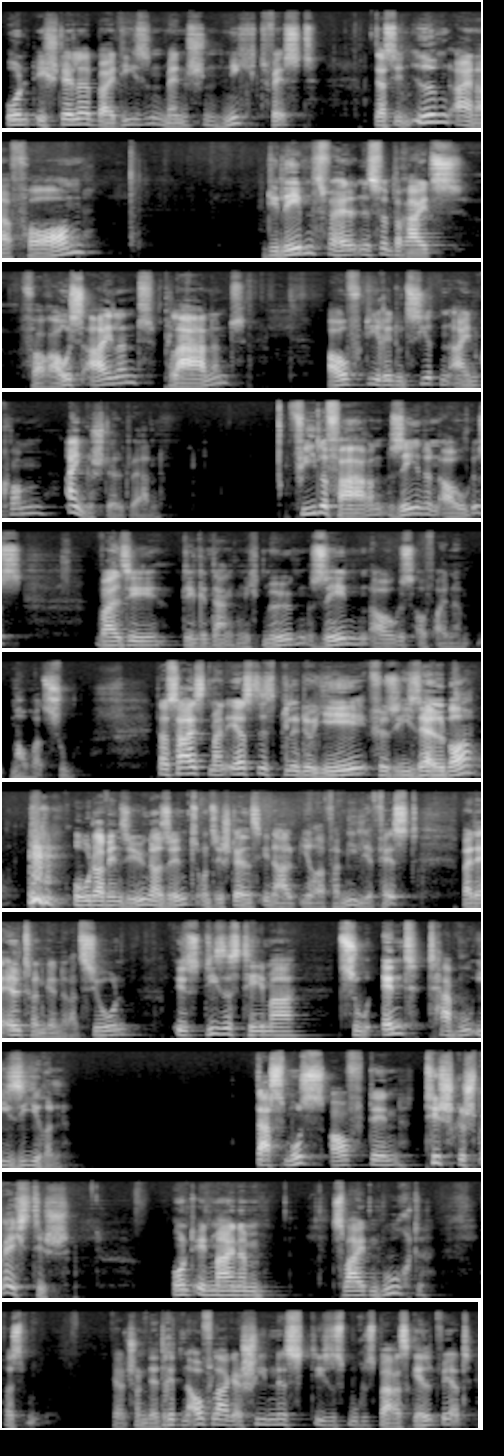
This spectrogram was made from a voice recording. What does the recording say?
Und ich stelle bei diesen Menschen nicht fest, dass in irgendeiner Form die Lebensverhältnisse bereits vorauseilend, planend auf die reduzierten Einkommen eingestellt werden. Viele fahren sehenden Auges, weil sie den Gedanken nicht mögen, sehenden Auges auf eine Mauer zu. Das heißt, mein erstes Plädoyer für Sie selber oder wenn Sie jünger sind und Sie stellen es innerhalb Ihrer Familie fest, bei der älteren Generation, ist dieses Thema zu enttabuisieren. Das muss auf den Tisch, Gesprächstisch. Und in meinem zweiten Buch, was ja schon in der dritten Auflage erschienen ist, dieses Buch ist bares Geld wert,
